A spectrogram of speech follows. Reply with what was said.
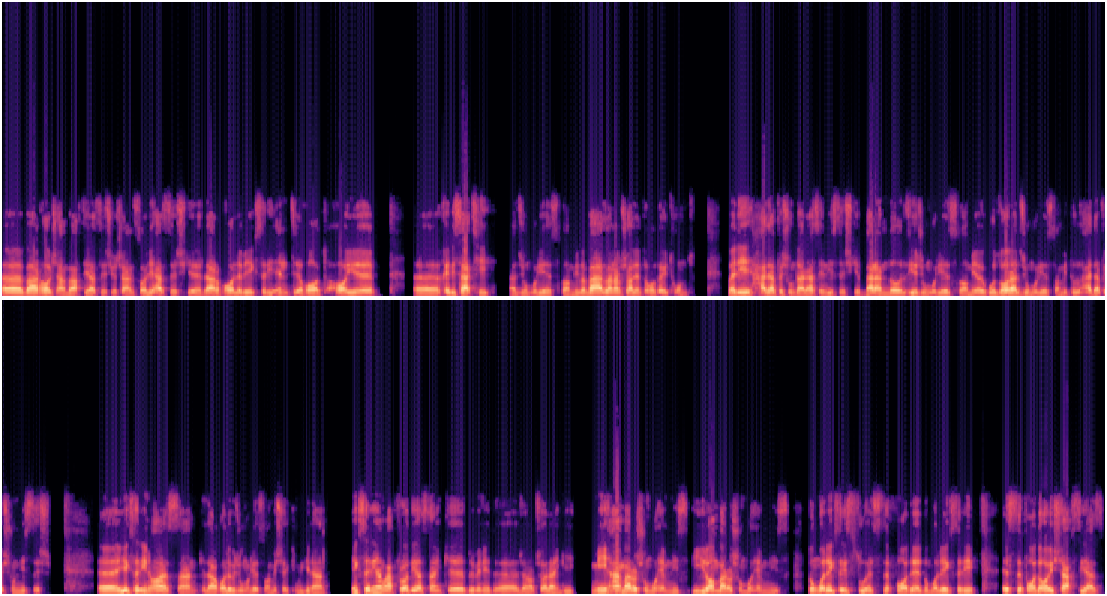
بر حال چند وقتی هستش یا چند سالی هستش که در قالب یک سری انتقادهای خیلی سطحی از جمهوری اسلامی و بعضا هم شاید انتقادهای تند. ولی هدفشون در اصل نیستش که براندازی جمهوری اسلامی یا گذار از جمهوری اسلامی تو هدفشون نیستش. یک سری اینها هستن که در قالب جمهوری اسلامی شکل می‌گیرن. یک سری هم افرادی هستن که ببینید جناب چارنگی میهم براشون مهم نیست ایران براشون مهم نیست. دنبال یک سری سوء استفاده دنبال یک سری استفاده های شخصی از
